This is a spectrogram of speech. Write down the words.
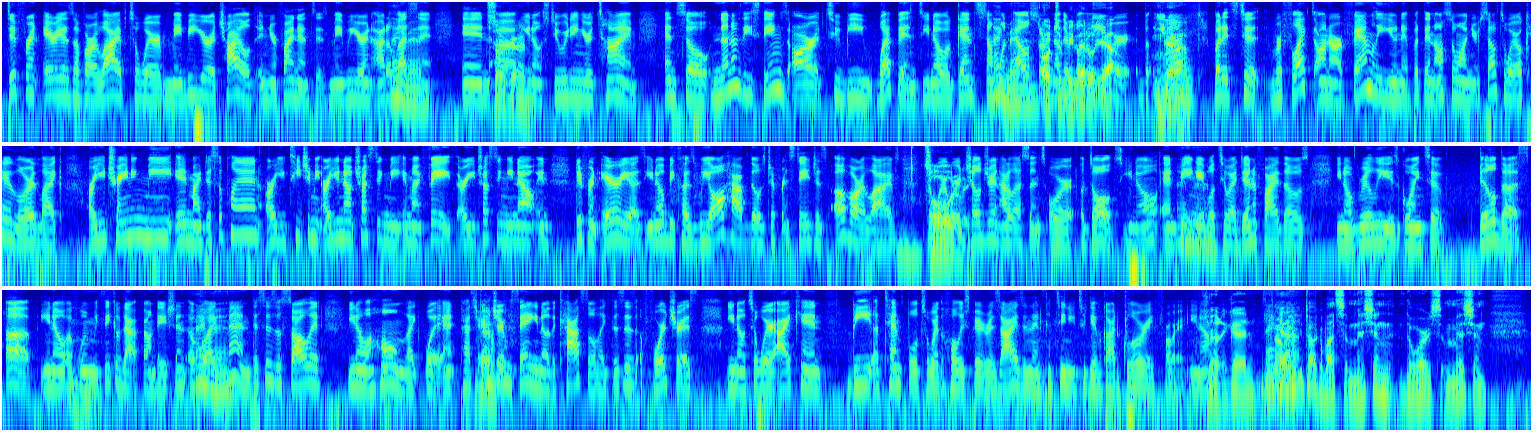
different areas of our life to where maybe you're a child in your finances, maybe you're an adolescent in So uh, you know stewarding your time and so none of these things are to be weapons you know against someone Amen. else or, Or to another belittle, yeah. believer but you Yeah. know but it's to reflect on our family unit but then also on yourself to where okay lord like are you training me in my discipline are you teaching me are you now trusting me in my faith are you trusting me now in different areas you know because we all have those different stages of our lives to where we're children adolescents or adults you know and being Amen. able to identify those you know really is going to build us up you know of when we mm-hmm. think of that foundation of like Amen. man this is a solid you know a home like what An- pastor Yeah. andrew was saying you know the castle like this is a fortress you know to where i can be a temple to where the holy spirit resides and then continue to give god glory for it you know It's really good. You know, when you talk about submission, the word submission,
